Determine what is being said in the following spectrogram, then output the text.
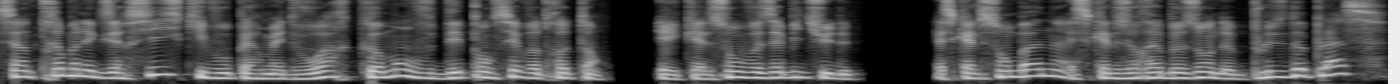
C'est un très bon exercice qui vous permet de voir comment vous dépensez votre temps et quelles sont vos habitudes. Est-ce qu'elles sont bonnes? Est-ce qu'elles auraient besoin de plus de place?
